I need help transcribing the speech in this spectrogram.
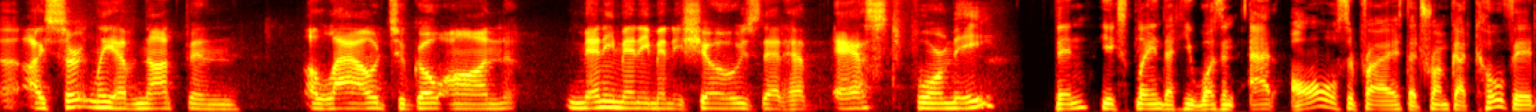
I certainly have not been allowed to go on many, many, many shows that have asked for me. Then he explained that he wasn't at all surprised that Trump got COVID,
